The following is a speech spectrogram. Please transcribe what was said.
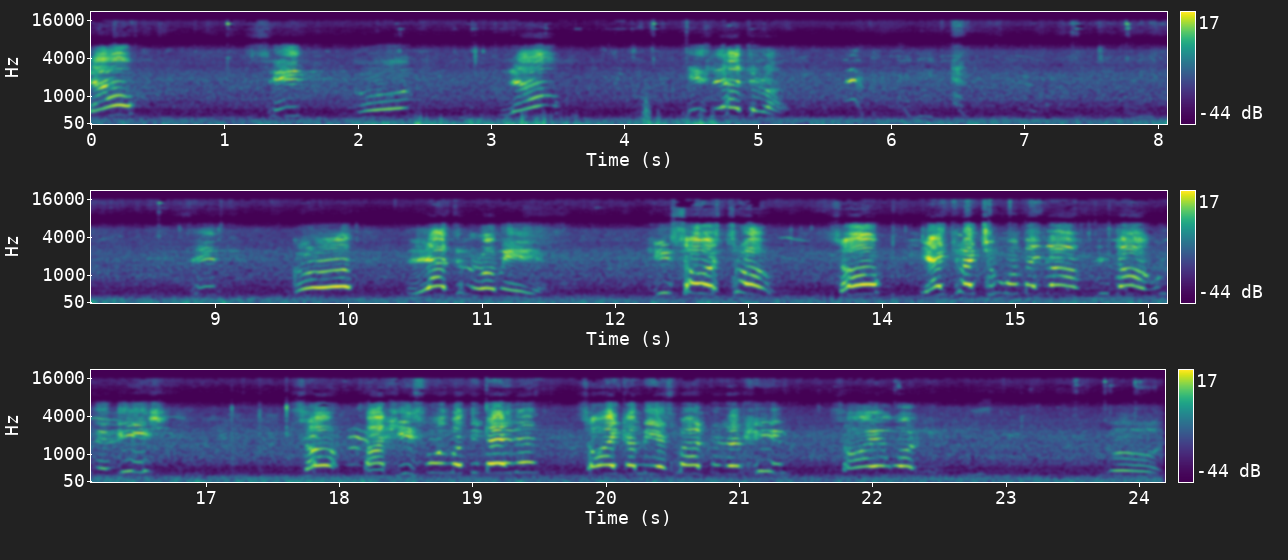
Now sit, good. Now is lateral. Sit, good, lateral obedience. He's so strong. So yeah, I try to move my dog, the dog with the leash. So, but he's full motivated, so I can be smarter than him. So I am working. Good.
